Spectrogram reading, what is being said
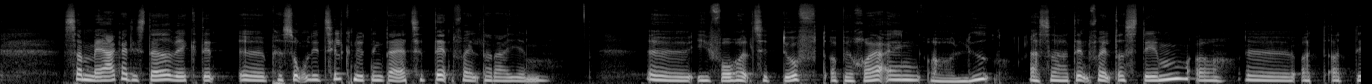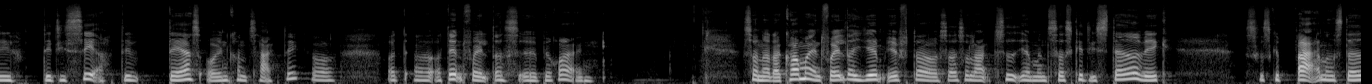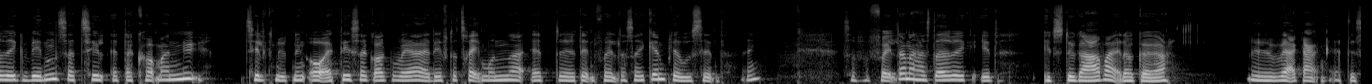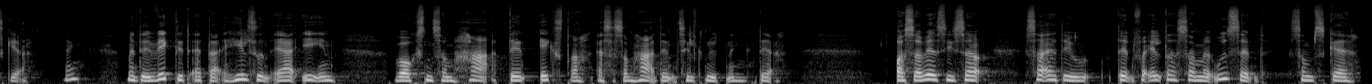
så mærker de stadigvæk den øh, personlige tilknytning, der er til den forælder, der er hjemme. Øh, I forhold til duft og berøring og lyd. Altså den forældres stemme og, øh, og, og det, det, de ser, det deres øjenkontakt, ikke? Og, og, og, og den forældres øh, berøring. Så når der kommer en forælder hjem efter så så lang tid, jamen så skal de stadigvæk, så skal barnet stadigvæk vende sig til, at der kommer en ny tilknytning, og at det så godt kan være, at efter tre måneder, at øh, den forælder så igen bliver udsendt. Ikke? Så forældrene har stadigvæk et, et stykke arbejde at gøre, øh, hver gang, at det sker. Ikke? Men det er vigtigt, at der hele tiden er en voksen, som har den ekstra, altså som har den tilknytning der. Og så vil jeg sige, så så er det jo den forælder, som er udsendt, som skal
